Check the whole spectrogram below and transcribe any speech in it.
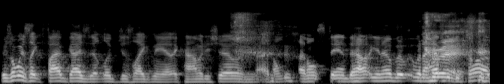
there's always like five guys that look just like me at a comedy show and I don't I don't stand out, you know, but when I have a guitar,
